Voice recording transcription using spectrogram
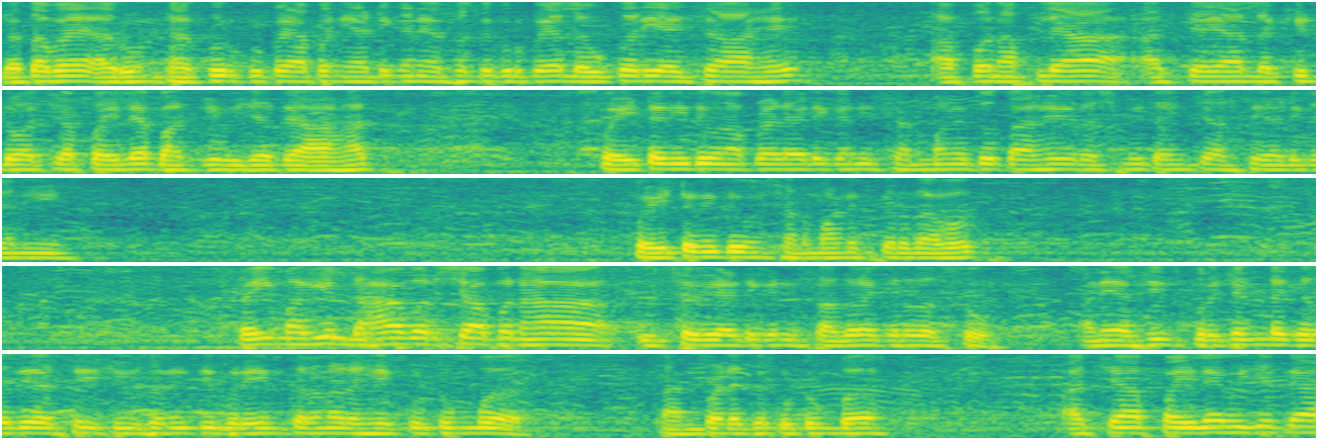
लताबाई अरुण ठाकूर कृपया आपण या ठिकाणी असाल तर कृपया लवकर यायचं आहे. आपण आपल्या आजच्या या लकी ड्रॉच्या पहिल्या भाग्यविजेत्या आहात. पैठणी देऊन आपल्याला या ठिकाणी सन्मानित होत आहे. रश्मीताईंच्या हस्ते या ठिकाणी पैठणी देऊन सन्मानित करत आहोत. काही मागील दहा वर्ष आपण हा उत्सव या ठिकाणी साजरा करत असतो. आणि अशीच प्रचंड गर्दी असते शिवसेनेची प्रेम करणारं हे कुटुंब सानपाड्याचं कुटुंब. आजच्या पहिल्या विजेत्या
